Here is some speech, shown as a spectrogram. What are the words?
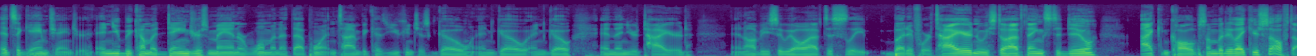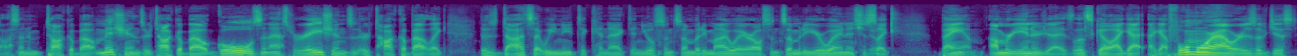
it's a game changer. And you become a dangerous man or woman at that point in time because you can just go and go and go and then you're tired. And obviously we all have to sleep. But if we're tired and we still have things to do I can call up somebody like yourself, Dawson, and talk about missions or talk about goals and aspirations or talk about like those dots that we need to connect. And you'll send somebody my way or I'll send somebody your way. And it's just like, bam, I'm re energized. Let's go. I got, I got four more hours of just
